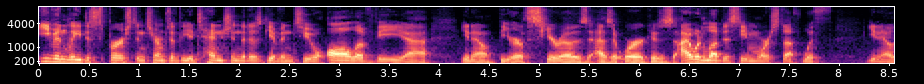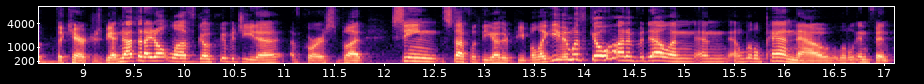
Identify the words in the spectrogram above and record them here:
evenly dispersed in terms of the attention that is given to all of the uh, you know the earth's heroes as it were because i would love to see more stuff with you know the characters not that i don't love goku and vegeta of course but seeing stuff with the other people like even with gohan and videl and, and, and little pan now little infant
